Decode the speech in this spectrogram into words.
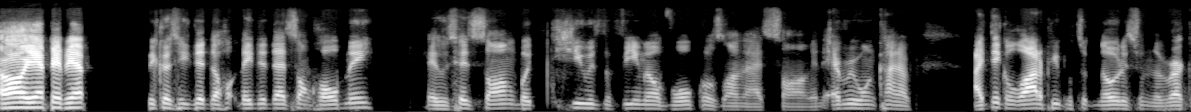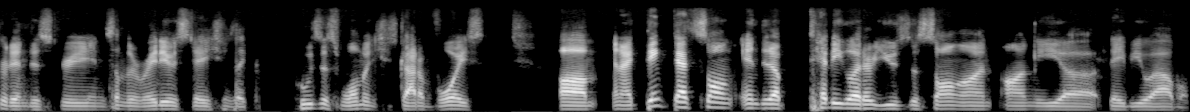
Oh yep, yep, yep. because he did the they did that song "Hold Me." It was his song, but she was the female vocals on that song, and everyone kind of, I think a lot of people took notice from the record industry and some of the radio stations, like, who's this woman? She's got a voice. Um, and I think that song ended up Teddy let her use the song on on the uh, debut album.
